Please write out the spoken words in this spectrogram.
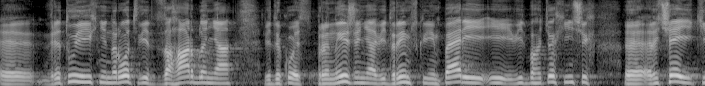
е, врятує їхній народ від загарблення, від якогось приниження, від Римської імперії і від багатьох інших е, речей, які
